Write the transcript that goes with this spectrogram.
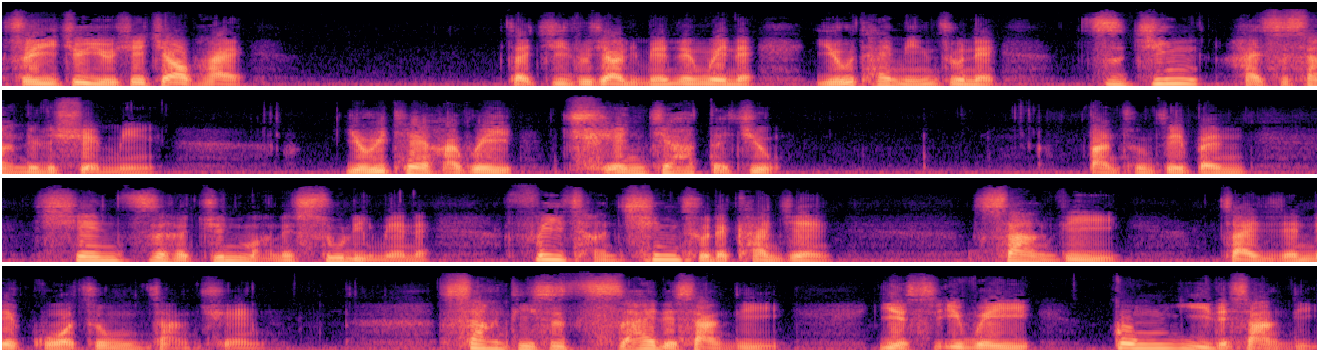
所以就有些教派在基督教里面认为呢，犹太民族呢，至今还是上帝的选民，有一天还会。全家得救，但从这本先知和君王的书里面呢，非常清楚的看见，上帝在人的国中掌权，上帝是慈爱的上帝，也是一位公义的上帝，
